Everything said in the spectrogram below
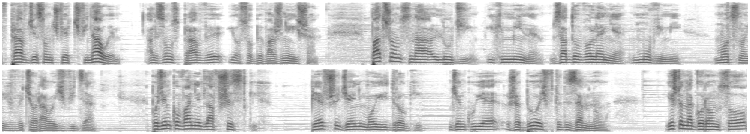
Wprawdzie są ćwierćfinały, ale są sprawy i osoby ważniejsze. Patrząc na ludzi, ich miny, zadowolenie, mówi mi, mocno ich wyciorałeś, widzę. Podziękowanie dla wszystkich. Pierwszy dzień mojej drogi. Dziękuję, że byłeś wtedy ze mną. Jeszcze na gorąco,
